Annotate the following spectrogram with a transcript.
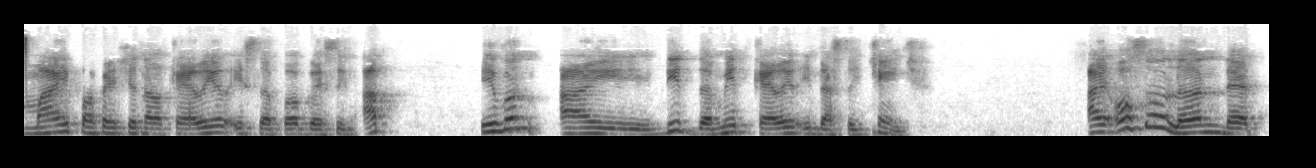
my professional career is uh, progressing up. Even I did the mid-career industry change. I also learned that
